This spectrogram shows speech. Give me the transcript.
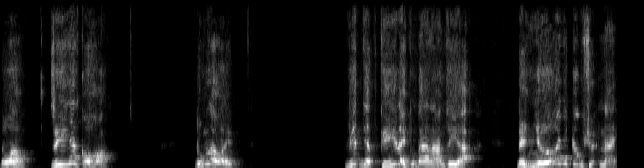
đúng không? Duy nhất câu hỏi. Đúng rồi. Viết nhật ký để chúng ta làm gì ạ? Để nhớ những câu chuyện này,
